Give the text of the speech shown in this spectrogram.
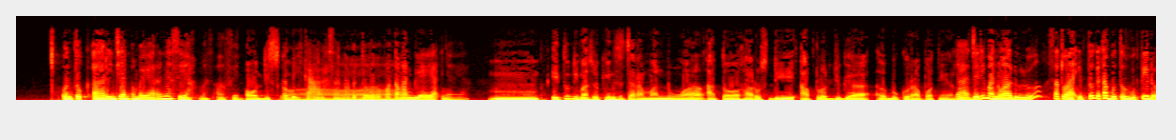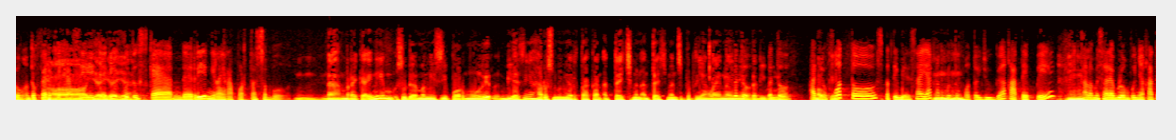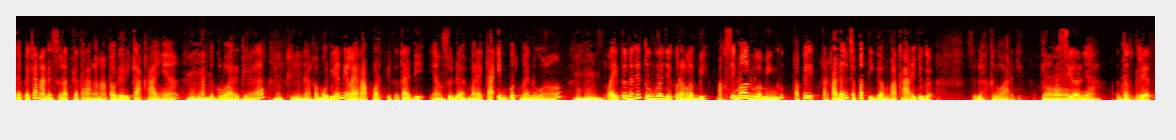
untuk uh, rincian pembayarannya sih ya, Mas Alvin. Oh, diskon. Lebih ke arah sana betul, potongan biayanya ya. Hmm, itu dimasukin secara manual atau harus di-upload juga uh, buku rapotnya? Ya, jadi manual dulu. Setelah itu kita butuh bukti dong untuk verifikasi. Oh, iya, jadi iya, iya. butuh scan dari nilai raport tersebut. Hmm, nah, mereka ini sudah mengisi formulir, biasanya harus menyertakan attachment-attachment seperti yang lain-lain yang tadi Betul, betul. Ada okay. foto seperti biasa ya kan mm -hmm. butuh foto juga KTP. Mm -hmm. Kalau misalnya belum punya KTP kan ada surat keterangan atau dari kakaknya, mm -hmm. kartu keluarga. Okay. Nah kemudian nilai raport itu tadi yang mm -hmm. sudah mereka input manual. Mm -hmm. Setelah itu nanti tunggu aja kurang lebih maksimal dua minggu, tapi terkadang cepat tiga empat hari juga sudah keluar gitu oh. hasilnya untuk grade.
